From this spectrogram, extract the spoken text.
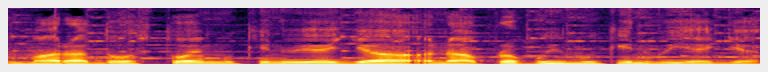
મારા દોસ્તોએ મૂકીને વી ગયા અને આ પ્રભુએ મૂકીને વી ગયા.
